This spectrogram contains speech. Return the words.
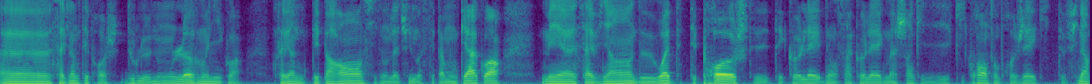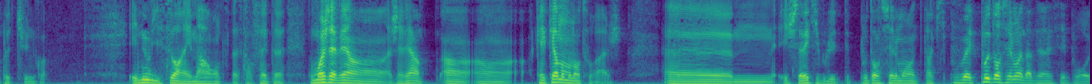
Euh, ça vient de tes proches, d'où le nom Love Money, quoi. Ça vient de tes parents, s'ils ont de la thune. Moi, c'était pas mon cas, quoi. Mais euh, ça vient de ouais, tes, proches, tes, tes collègues, d'anciens collègues, machin, qui croient en ton projet et qui te filent un peu de thune, quoi. Et nous, l'histoire est marrante parce qu'en fait, euh, moi, j'avais un, j'avais un, un- un- quelqu'un dans mon entourage. Et je savais qu'il voulait potentiellement, enfin, qu'il pouvait être potentiellement être intéressé pour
